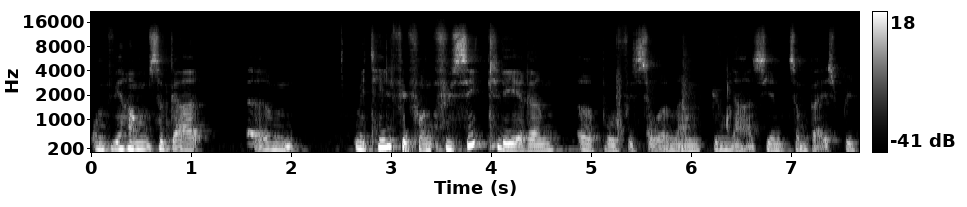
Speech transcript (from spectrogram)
und wir haben sogar ähm, mit Hilfe von Physiklehrern, äh, Professoren an Gymnasien zum Beispiel,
